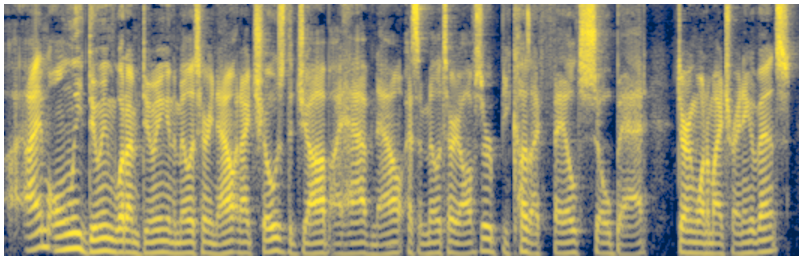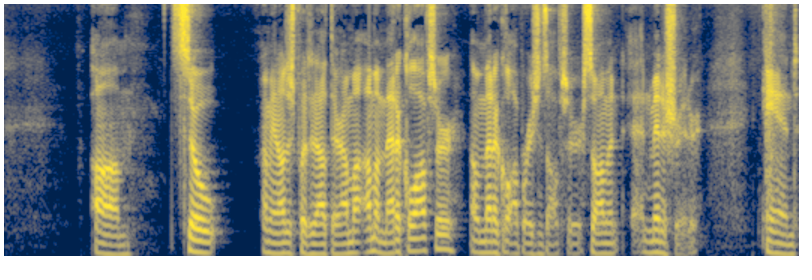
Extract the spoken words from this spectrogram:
I'm only doing what I'm doing in the military now, and I chose the job I have now as a military officer because I failed so bad during one of my training events. Um, so I mean, I'll just put it out there. I'm a, I'm a medical officer. I'm a medical operations officer. So I'm an administrator. And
